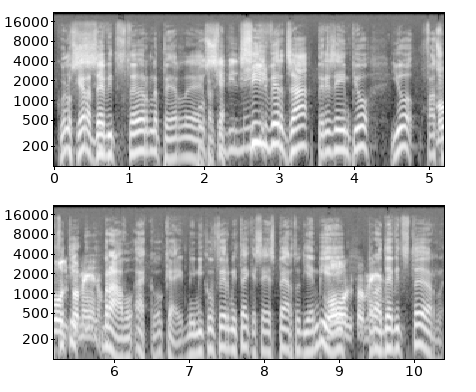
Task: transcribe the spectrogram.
Quello che era Possi- David Stern per eh, possibilmente- Silver già, per esempio, io faccio Molto fatica- meno. Bravo, ecco, ok, mi, mi confermi te che sei esperto di NBA, Molto però meno. David Stern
